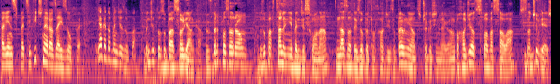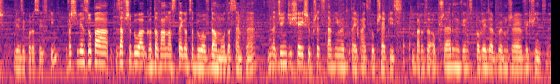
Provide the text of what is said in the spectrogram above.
pewien specyficzny rodzaj zupy. Jaka to będzie zupa? Będzie to zupa solianka. Wbrew pozorom, zupa wcale nie będzie słona. Nazwa tej zupy pochodzi zupełnie od czegoś innego. Pochodzi od słowa soła, co znaczy wieś w języku rosyjskim. Właściwie zupa zawsze była gotowana z tego, co było w domu dostępne. Na dzień dzisiejszy przedstawimy tutaj Państwu przepis bardzo obszerny, więc powiedziałbym, że wykwintny.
